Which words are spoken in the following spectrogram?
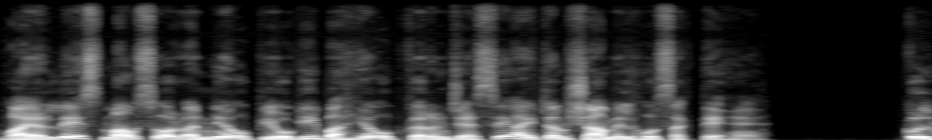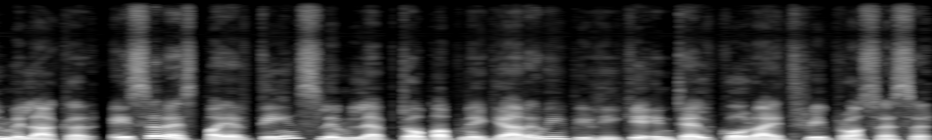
वायरलेस माउस और अन्य उपयोगी बाह्य उपकरण जैसे आइटम शामिल हो सकते हैं। कुल मिलाकर एसर एस्पायर तीन स्लिम लैपटॉप अपने ग्यारहवीं पीढ़ी के Intel core I three processor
